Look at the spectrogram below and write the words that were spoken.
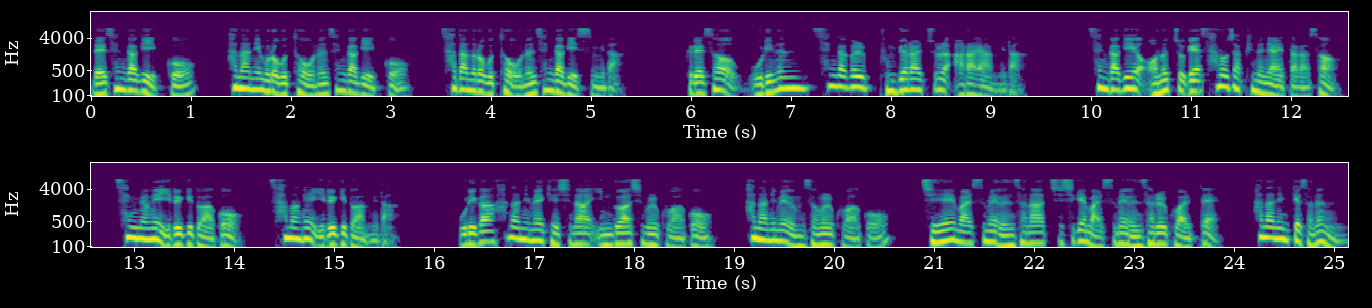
내 생각이 있고 하나님으로부터 오는 생각이 있고 사단으로부터 오는 생각이 있습니다. 그래서 우리는 생각을 분별할 줄 알아야 합니다. 생각이 어느 쪽에 사로잡히느냐에 따라서 생명에 이르기도 하고 사망에 이르기도 합니다. 우리가 하나님의 계시나 인도하심을 구하고 하나님의 음성을 구하고 지혜의 말씀의 은사나 지식의 말씀의 은사를 구할 때 하나님께서는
